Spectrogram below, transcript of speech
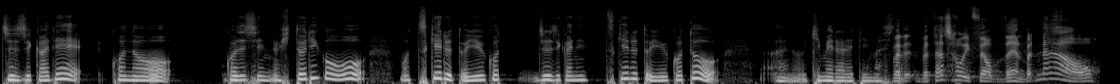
十字架でこのご自身の一人子をもうつけるということ十字架につけるということをあの決められていました But, but that's how He felt then. But now,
